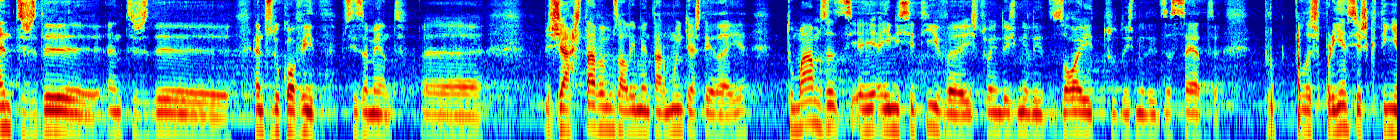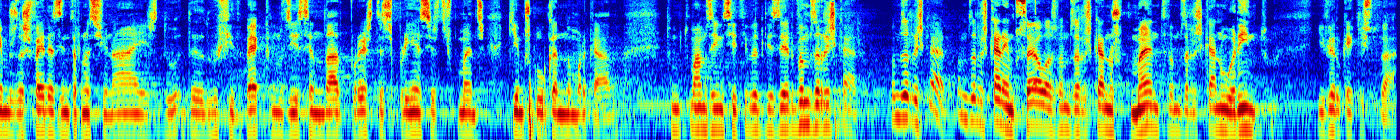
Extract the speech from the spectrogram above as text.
antes de antes de antes do covid precisamente. Uh, já estávamos a alimentar muito esta ideia. Tomámos a, a, a, iniciativa isto em 2018 2017 por, pelas experiências que tínhamos das feiras internacionais do, de, do feedback que nos ia sendo dado por estas experiências de espumantes que íamos colocando no mercado. Tomámos a iniciativa de dizer vamos arriscar vamos arriscar vamos arriscar em Bucelas vamos arriscar no espumante vamos arriscar no Arinto e ver o que é que isto dá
